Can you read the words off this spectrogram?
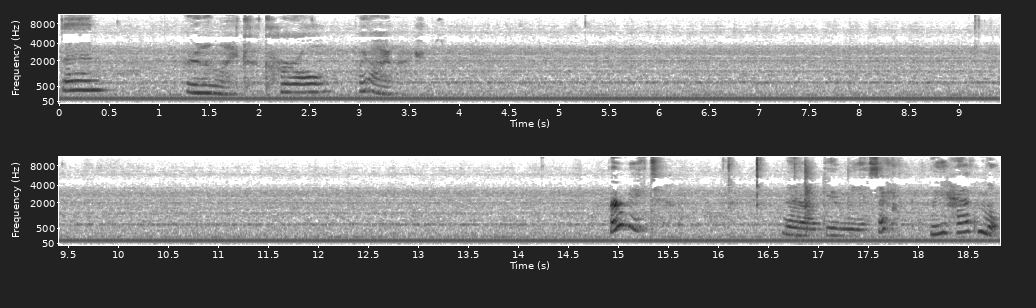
Then we're gonna like curl my eyelashes. Perfect. Now give me a sec. We have more.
